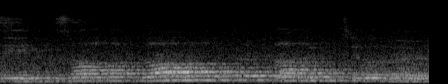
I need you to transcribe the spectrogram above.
Sing soft, Lord, come to earth.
